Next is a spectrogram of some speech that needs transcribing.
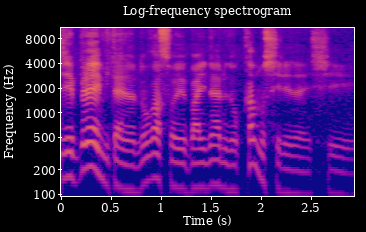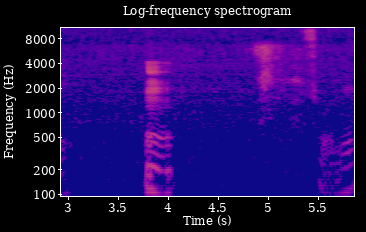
ジリプレイみたいなのがそういう場になるのかもしれないし。うんそうね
